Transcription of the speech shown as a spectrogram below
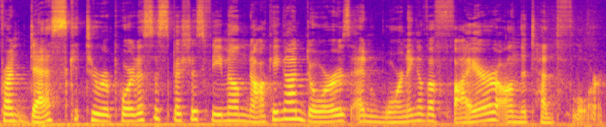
front desk to report a suspicious female knocking on doors and warning of a fire on the tenth floor.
